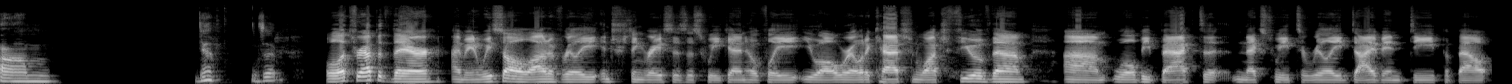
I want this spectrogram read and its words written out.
um, yeah, that's it. Well, let's wrap it there. I mean, we saw a lot of really interesting races this weekend. Hopefully, you all were able to catch and watch a few of them. Um, we'll be back to next week to really dive in deep about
